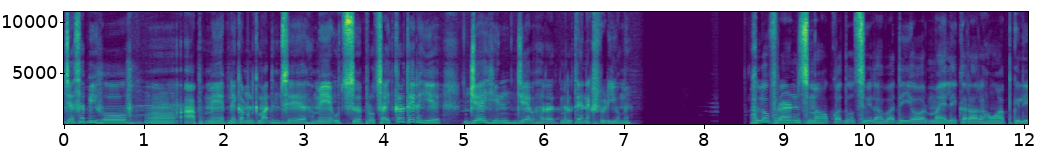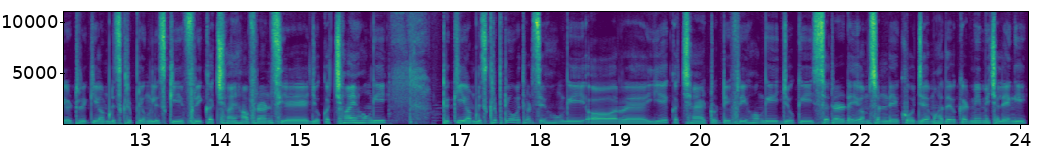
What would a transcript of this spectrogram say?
जैसा भी हो आप हमें अपने कमेंट के माध्यम से हमें उत्स प्रोत्साहित करते रहिए। जय हिंद, जय भारत, मिलते हैं नेक्स्ट वीडियो में। हेलो फ्रेंड्स मैं आपका दोस्त इलाहाबादी और मैं लेकर आ रहा हूँ आपके लिए ट्रिकी एवं डिस्क्रिप्टिव इंग्लिश की फ्री कक्षाएँ। हाँ फ्रेंड्स ये जो कक्षाएँ होंगी ट्रिकी एवं डिस्क्रिप्टिव मेथड से होंगी और ये कक्षाएँ टोटली फ्री होंगी, जो कि सैटरडे एवं संडे को जय महादेव अकेडमी में चलेंगी।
